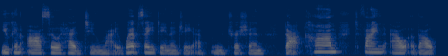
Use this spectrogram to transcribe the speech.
You can also head to my website, danajfnutrition.com, to find out about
